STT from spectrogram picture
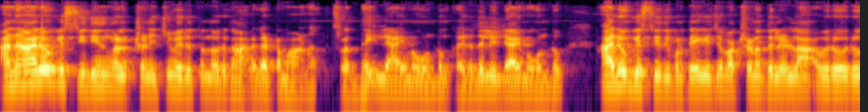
അനാരോഗ്യസ്ഥിതി നിങ്ങൾ ക്ഷണിച്ചു വരുത്തുന്ന ഒരു കാലഘട്ടമാണ്. ശ്രദ്ധയില്ലായ്മ കൊണ്ടും കരുതലില്ലായ്മ കൊണ്ടും ആരോഗ്യസ്ഥിതി പ്രത്യേകിച്ച് ഭക്ഷണത്തിലുള്ള ഒരു ഒരു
